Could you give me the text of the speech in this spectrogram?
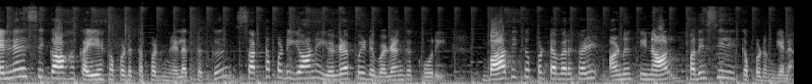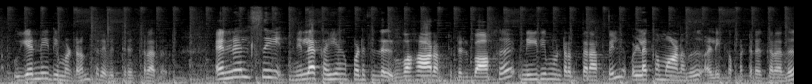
என்எல்சிக்காக கையகப்படுத்தப்படும் நிலத்துக்கு சட்டப்படியான இழப்பீடு வழங்க கோரி பாதிக்கப்பட்டவர்கள் அணுகினால் பரிசீலிக்கப்படும் என உயர்நீதிமன்றம் தெரிவித்திருக்கிறது. என்எல்சி நில கையகப்படுத்துதல் விவகாரம் தொடர்பாக நீதிமன்றம் தரப்பில் விளக்கமானது அளிக்கப்பட்டிருக்கிறது.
